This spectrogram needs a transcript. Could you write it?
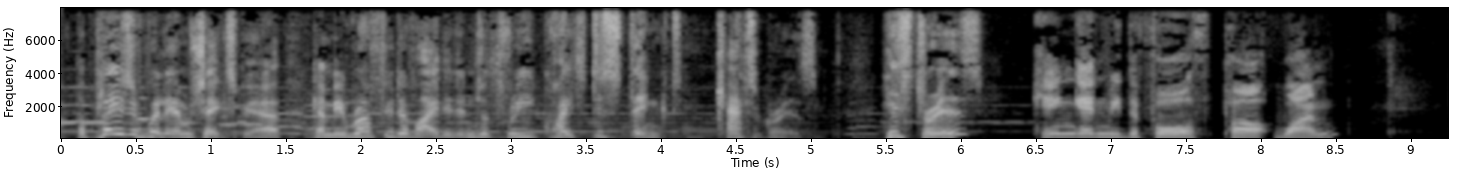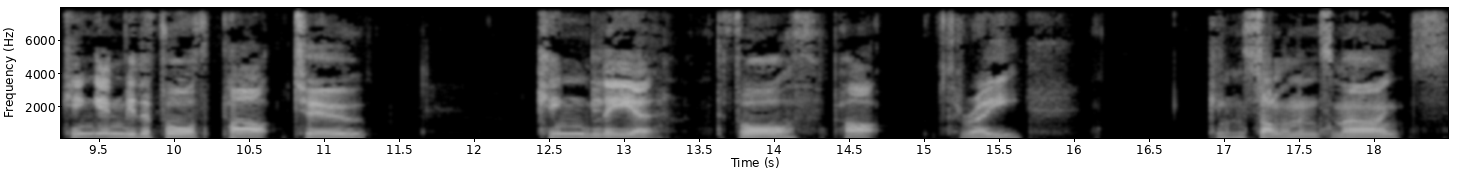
The plays of William Shakespeare can be roughly divided into three quite distinct categories. Histories, King Henry IV, Part 1, King Henry IV, Part 2, King Lear IV, Part 3, King Solomon's Mines.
